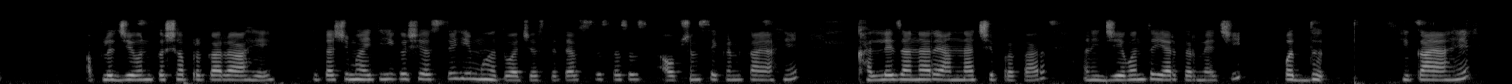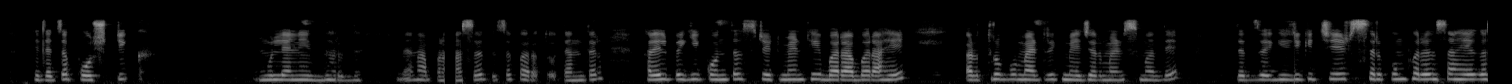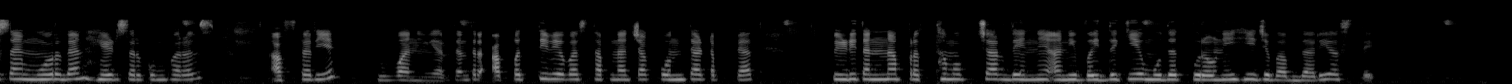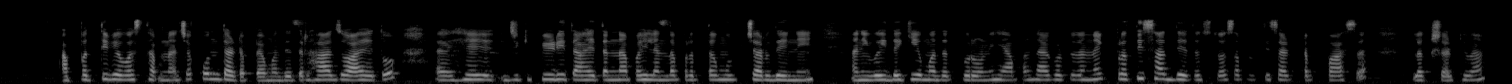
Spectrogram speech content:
आपलं जेवण कशा प्रकारे आहे? असते त्याची माहिती ही कशी असते ही महत्वाची असते. त्याच तसंच ऑप्शन सेकंड काय आहे? खाल्ले जाणारे अन्नाचे प्रकार आणि जेवण तयार करण्याची पद्धत. हे काय आहे? हे त्याचं पौष्टिक मूल्य निर्धार आपण असं त्याचं करतो. त्यानंतर खालीलपैकी कोणतं स्टेटमेंट हे बराबर आहे? अर्थ्रोपोमॅट्रिक मेजरमेंट्समध्ये. त्याचं की जे की चेस्ट सर्कम्फरन्स आहे कसं आहे? More than head circumference after a one year त्यानंतर आपत्ती व्यवस्थापनाच्या कोणत्या टप्प्यात पीडितांना प्रथम उपचार देणे आणि वैद्यकीय मुदत पुरवणे ही जबाबदारी असते. आपत्ती व्यवस्थापनाच्या कोणत्या टप्प्यामध्ये? तर हा जो आहे तो हे जे की पीडित आहे त्यांना पहिल्यांदा प्रथम उपचार देणे आणि वैद्यकीय मदत पुरवणे हे आपण काय करतो? त्यांना एक प्रतिसाद देत असतो. असा प्रतिसाद टप्पा असं लक्षात ठेवा.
